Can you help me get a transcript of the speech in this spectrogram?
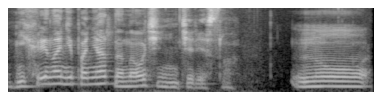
Ни хрена не понятно, но очень интересно. Ну,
